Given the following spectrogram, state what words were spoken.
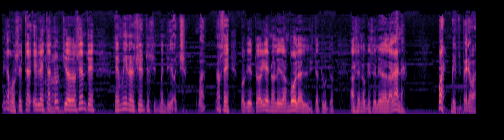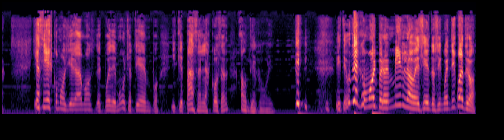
Mira vos, esta- el estatuto docente en 1958. Bueno, no sé, porque todavía no le dan bola al estatuto. Hacen lo que se le da la gana. Bueno, viste, pero bueno. Y así es como llegamos, después de mucho tiempo y que pasan las cosas, a un día como hoy. ¿Viste? Un día como hoy, pero en 1954,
